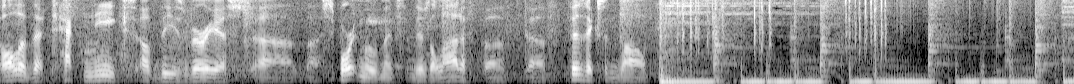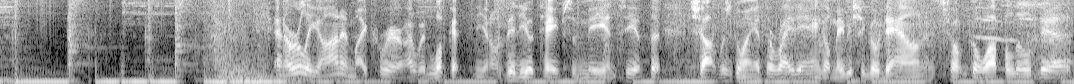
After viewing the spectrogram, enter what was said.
all of the techniques of these various uh, uh, sport movements, there's a lot of uh, uh, physics involved. And early on in my career, I would look at you know videotapes of me and see if the shot was going at the right angle. Maybe it should go down and so go up a little bit,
